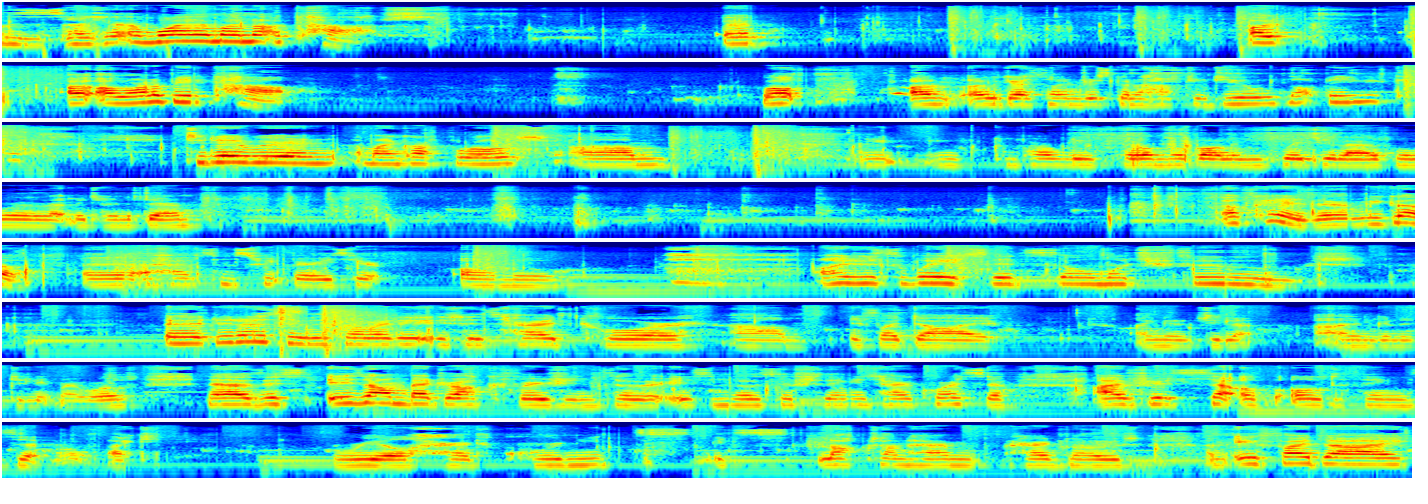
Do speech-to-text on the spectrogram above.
is okay, and why am I not a cat? Uh, I, I, I want to be a cat. Well, I'm, I guess I'm just gonna have to deal with not being a cat. Today we're in Minecraft world. Um, you, you can probably tell my volume way too loud. When we're let me turn it down. Okay, there we go. Uh, I have some sweet berries here. Oh no. I just wasted so much food. Uh, did I say this already? It is hardcore. Um, if I die, I'm gonna delete. I'm gonna delete my world. Now this is on Bedrock version, so there is no such thing as hardcore. So I've just set up all the things that like real hardcore needs. It's locked on hard, hard mode, and if I die,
